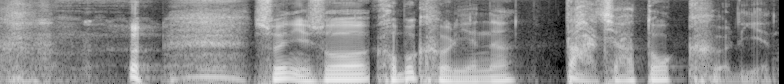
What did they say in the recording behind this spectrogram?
所以你说可不可怜呢？大家都可怜，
